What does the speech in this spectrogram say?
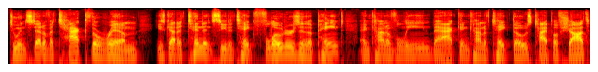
to, instead of attack the rim, he's got a tendency to take floaters in the paint and kind of lean back and kind of take those type of shots.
